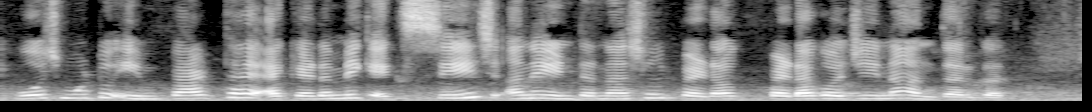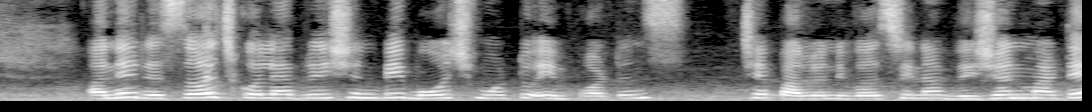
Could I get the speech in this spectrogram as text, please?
એક બહુ જ મોટું ઇમ્પેક્ટ થાય એકેડેમિક એક્સચેન્જ અને ઇન્ટરનેશનલ પેડાગોજીના અંતર્ગત. અને રિસર્ચ કોલેબરેશન બી બહુ જ મોટું ઇમ્પોર્ટન્સ છે પાલ યુનિવર્સિટીના વિઝન માટે,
